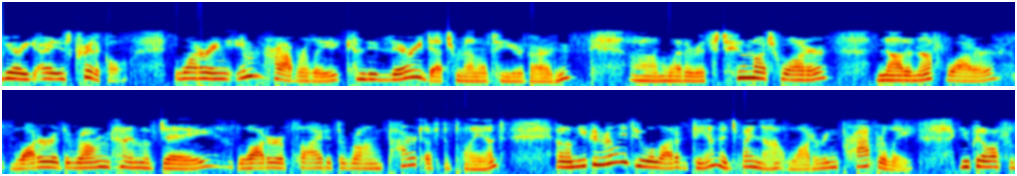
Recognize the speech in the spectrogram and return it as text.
very is critical. Watering improperly can be very detrimental to your garden, um, whether it's too much water, not enough water, water at the wrong time of day, water applied at the wrong part of the plant. Um, you can really do a lot of damage by not watering properly. You can also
